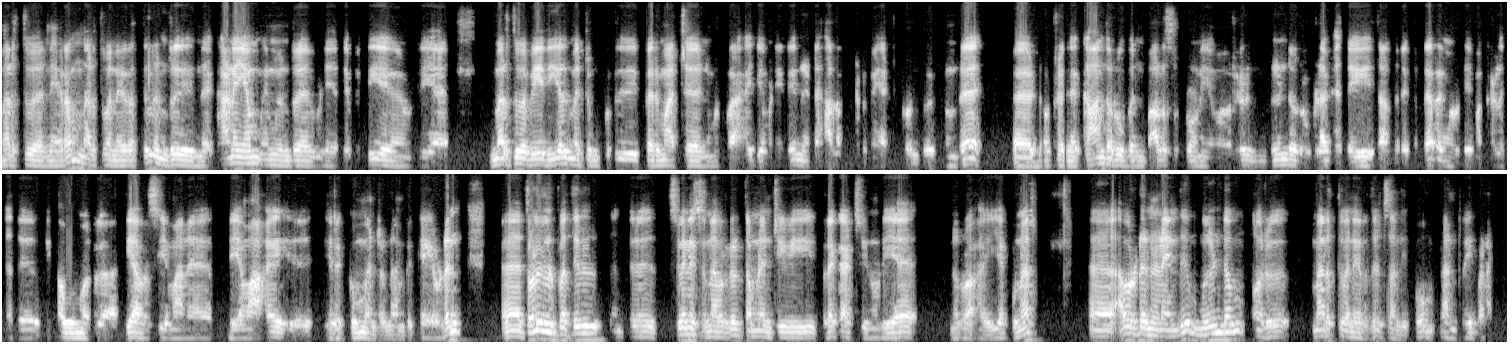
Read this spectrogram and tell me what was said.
மருத்துவ நேரம் மருத்துவ நேரத்தில் இன்று இந்த கணையம் என்கின்ற விடயத்தை பற்றி என்னுடைய மருத்துவ வேதியியல் மற்றும் புது பெருமாற்ற நிமிடமாக ஜெமனிலே நீண்ட காலம் கடமையாற்றிக் கொண்டிருக்கின்ற டாக்டர் காந்தரூபன் பாலசுப்ரமணியம் அவர்கள் நீண்ட ஒரு விளக்கத்தை தந்திருக்கின்றார். எங்களுடைய மக்களுக்கு அது மிகவும் ஒரு அத்தியாவசியமான விடயமாக இருக்கும் என்ற நம்பிக்கையுடன் தொழில்நுட்பத்தில் திரு சிவனேசன் அவர்கள் தமிழன் டிவி தொலைக்காட்சியினுடைய நிர்வாக இயக்குனர் அவருடன் இணைந்து மீண்டும் ஒரு மருத்துவ நேரத்தில் சந்திப்போம். நன்றி வணக்கம்.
